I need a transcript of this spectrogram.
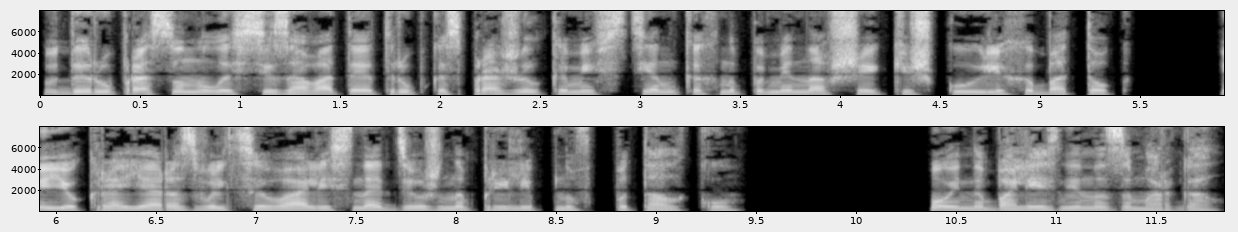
В дыру просунулась сизоватая трубка с прожилками в стенках, напоминавшая кишку или хоботок. Ее края развальцевались, надежно прилипнув к потолку. Ойна болезненно заморгал.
